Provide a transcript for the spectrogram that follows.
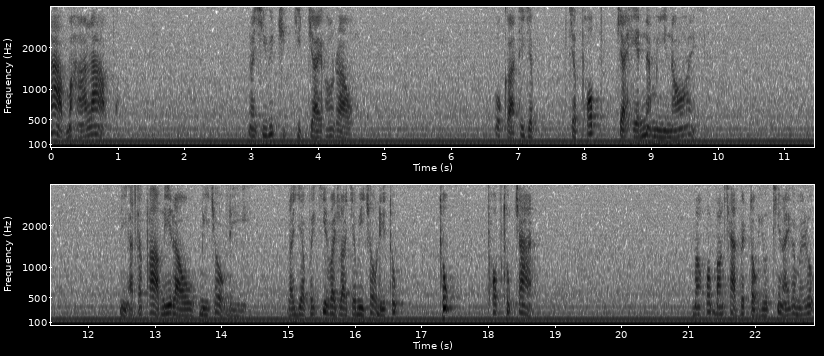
ลาบมหาลาบ ในชีวิตจิตใจของเรา โอกาสที่จะจะพบจะเห็นนะมีน้อยนี่อัตภาพนี้เรามีโชคดี เราอย่าไปคิดว่าเราจะมีโชคดีทุกทุกพบทุกชาติบางพบบางชาติไปตกอยู่ที่ไหนก็ไม่รู้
